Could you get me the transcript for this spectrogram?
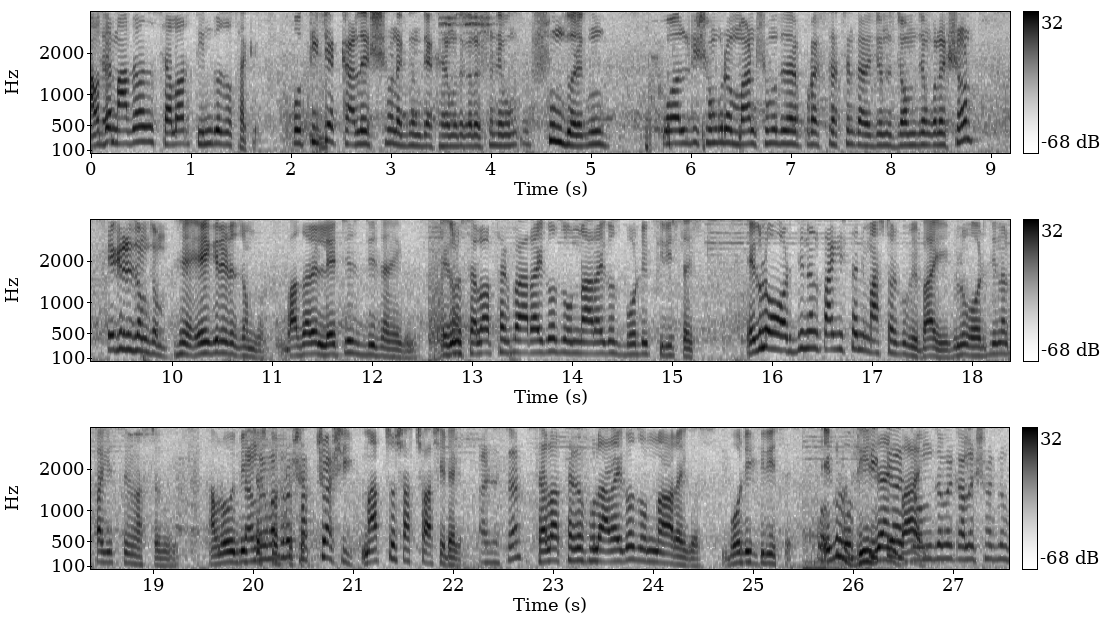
আমাদের মাঝে মাঝে সালোয়ার তিন গজও থাকে। প্রতিটা কালেকশন একদম দেখার মতো কালেকশন এবং সুন্দর একদম কোয়ালিটি সম্পূর্ণ মান সম্মত যারা প্রোডাক্ট চাচ্ছেন তাদের জন্য জমজম কালেকশন এগুলো জমজম। হ্যাঁ গ্রেডের জমজম। বাজারে লেটেস্ট ডিজাইন এগুলো। এগুলো সালোয়ার থাকবে আড়াই গজ অন্য আড়াই গজ বডি ফ্রি সাইজ এগুলো অরিজিনাল পাকিস্তানি মাস্টার কপি ভাই। এগুলো অরিজিনাল পাকিস্তানি মাস্টার কপি। আমরা ওই বিশ্বাস মাত্র আশি। মাত্র সাতশো আশি টাকা। আচ্ছা আচ্ছা। সালোয়ার থাকে ফুল আড়াই গজ অন্য আড়াই গজ। বডি ফ্রি সাইজ এগুলো ডিজাইন ভাই। জমজমের কালেকশন একদম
